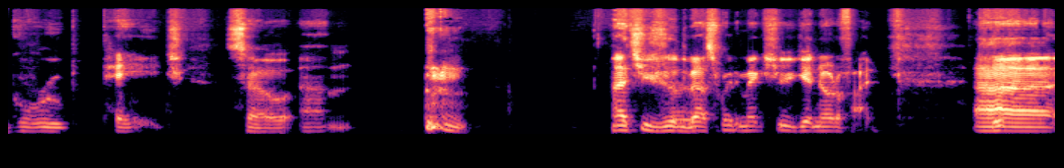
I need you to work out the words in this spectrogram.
group page so um, that's usually the best way to make sure you get notified uh,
